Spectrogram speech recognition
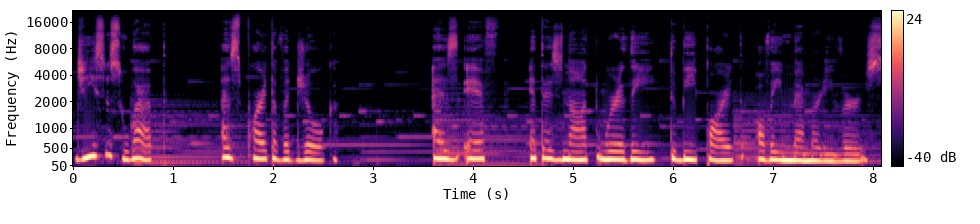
Jesus wept as part of a joke, as if it is not worthy to be part of a memory verse.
